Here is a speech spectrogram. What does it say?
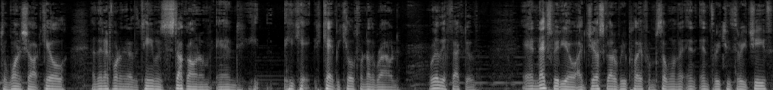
to one shot kill, and then everyone on the other team is stuck on him, and he he can't he can't be killed for another round. Really effective. And next video, I just got a replay from someone in, in 323 Chief.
